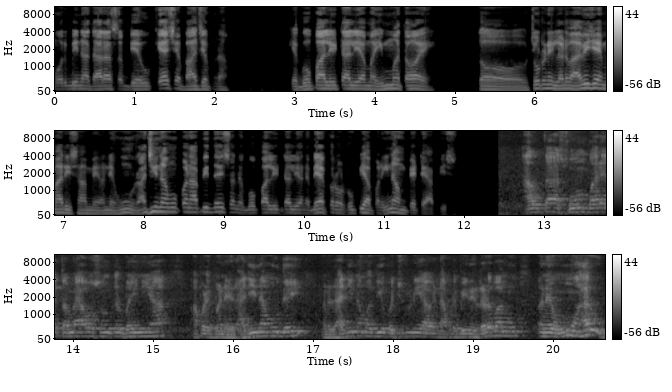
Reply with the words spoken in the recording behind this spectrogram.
મોરબીના ધારાસભ્ય એવું કહે છે ભાજપના કે ગોપાલ ઇટાલિયામાં હિંમત હોય તો ચૂંટણી લડવા આવી જાય મારી સામે અને હું રાજીનામું પણ આપી દઈશ અને ગોપાલ ઇટાલિયાને બે કરોડ રૂપિયા પણ ઇનામ પેટે આપીશ. આવતા સોમવારે તમે આવો શંકરભાઈની આ આપણે બંને રાજીનામું દઈ અને રાજીનામા દઈએ પછી ચૂંટણી આવે એટલે આપણે બેને લડવાનું અને હું હારું.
